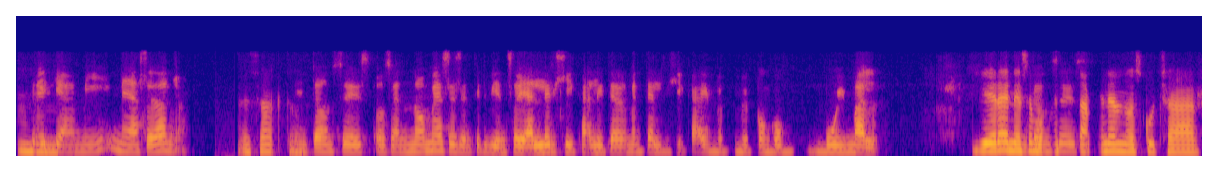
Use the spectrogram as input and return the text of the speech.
sé que a mí me hace daño. Exacto. Entonces, o sea, no me hace sentir bien, soy alérgica, literalmente alérgica y me, me pongo muy mal. Y era en ese momento también el no escuchar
